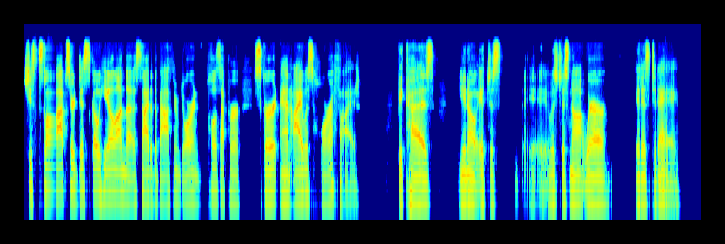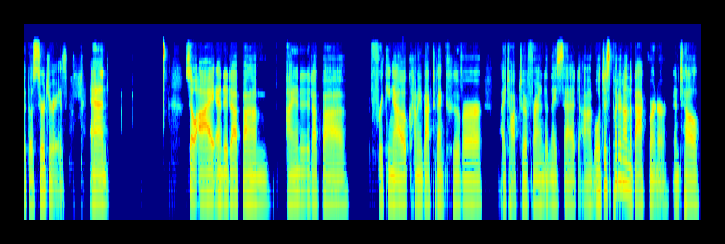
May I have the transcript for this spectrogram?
she slaps her disco heel on the side of the bathroom door and pulls up her skirt. And I was horrified because, you know, it just, it was just not where it is today with those surgeries. And so I ended up, um, I ended up uh, freaking out, coming back to Vancouver. I talked to a friend and they said, um, well, just put it on the back burner until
